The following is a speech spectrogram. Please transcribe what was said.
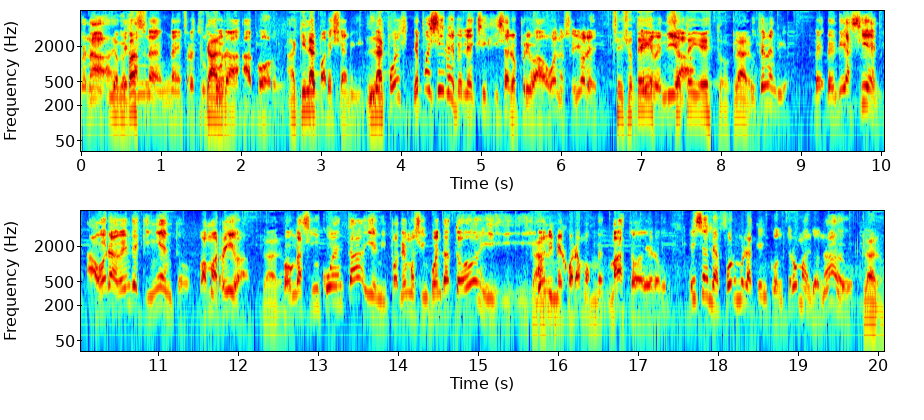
que nada. Lo que pasa, una, infraestructura acorde. Aquí la, me parece a mí. después, después sí le, exigís a los privados. Bueno, señores, sí, yo te, vendía, yo te esto, claro. Usted vendía, vendía 100, ahora vende 500, vamos arriba. Ponga 50 y, ponemos 50 todos y, bueno, y mejoramos más todavía. Esa es la fórmula que encontró Maldonado. Claro.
